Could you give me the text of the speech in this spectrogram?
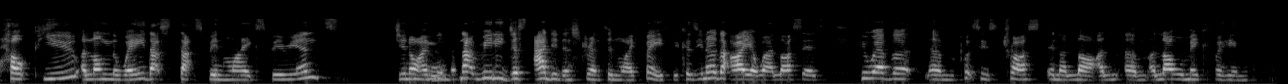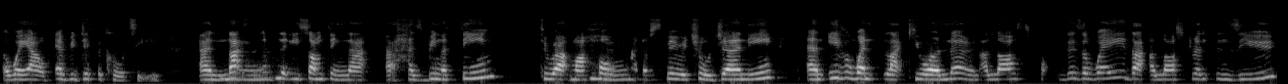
help you along the way. That's that's been my experience. Do you know what I mean? And that really just added and strengthened my faith because you know the ayah where Allah says, "Whoever um, puts his trust in Allah, um, Allah will make for him a way out of every difficulty." And that's Yeah. definitely something that uh, has been a theme throughout my whole Yeah. kind of spiritual journey. And even when like you are alone, Allah, there's a way that Allah strengthens you.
